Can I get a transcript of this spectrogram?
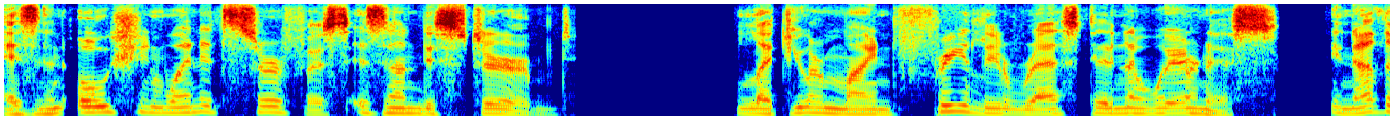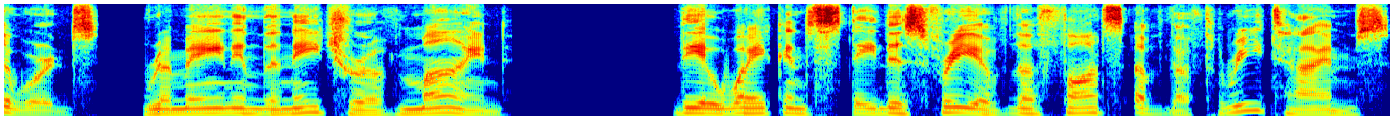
as an ocean when its surface is undisturbed. Let your mind freely rest in awareness, in other words, remain in the nature of mind. The awakened state is free of the thoughts of the three times.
